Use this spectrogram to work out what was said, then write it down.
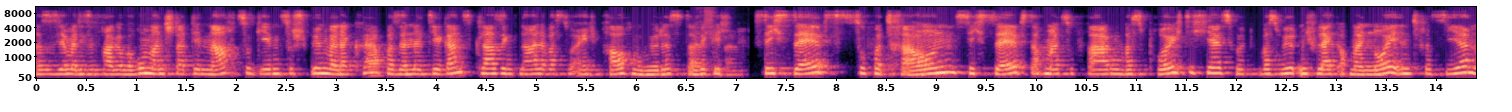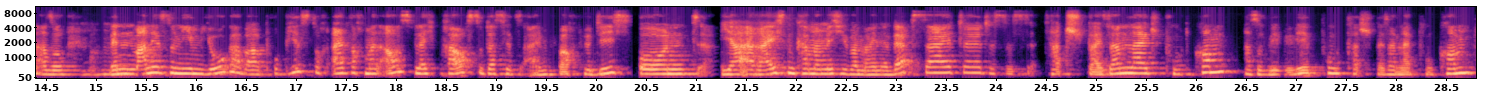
Also es ist ja immer diese Frage, warum, anstatt dem nachzugeben, zu spüren, weil der Körper sendet dir ganz klar Signale, was du eigentlich brauchen würdest, da das wirklich stimmt. sich selbst zu vertrauen, sich selbst auch mal zu fragen, was bräuchte ich jetzt, was würde mich vielleicht auch mal neu interessieren. Also mhm. wenn ein Mann jetzt noch nie im Yoga war, probier's doch einfach mal aus, vielleicht brauchst du das jetzt einfach für dich. Und ja, erreichen kann man mich über meine Webseite, das ist touchbysunlight.com, also www.touchbysunlight.com.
